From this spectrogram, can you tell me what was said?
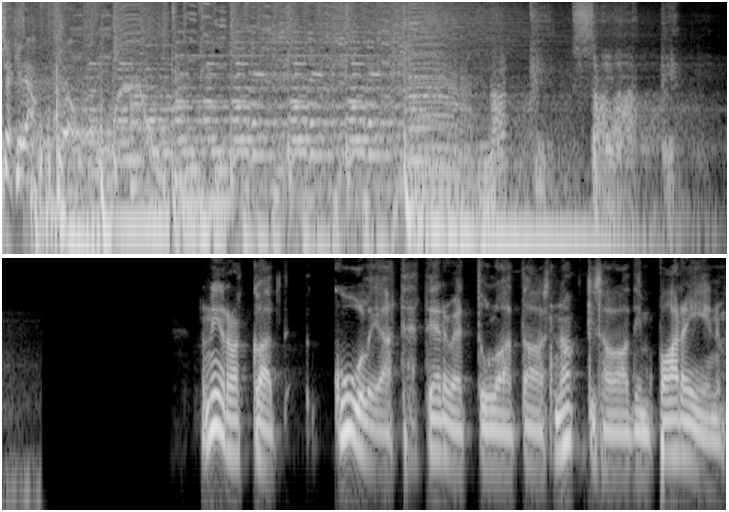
Check it out. No niin, rakkaat kuulijat, tervetuloa taas Nakkisalaatin pariin.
